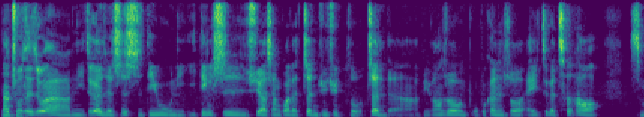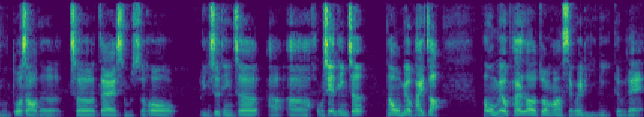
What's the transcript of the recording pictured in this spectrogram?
那除此之外啊，你这个人事时地物，你一定是需要相关的证据去佐证的啊。比方说，我不可能说，哎，这个车号什么多少的车在什么时候临时停车啊，呃，红线停车，然后我没有拍照。那我没有拍照的状况，谁会理你，对不对？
